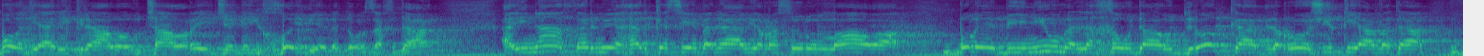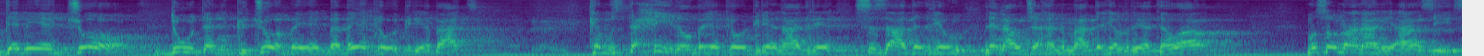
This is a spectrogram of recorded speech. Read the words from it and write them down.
بۆ دیاریکراوە و چاوەڕێی جێگەی خۆی بێ لە دۆزەخدا. ئەینا فەرموێ هەر کەسێ بە ناوی ڕسول اللهوە بڵێ بینیومە لە خەودا و درۆ بکات لە ڕۆژی قیامەتە دەبێت جۆ دوو دەنگ جۆ بەبەیەکەوە گرێبات. کە مستحیل و بەیەکەوە گرێ نادرێ سزا دەدرێ و لە ناو جەهەنما دەهێڵرێتەوە. مسلمانانی ئازیز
